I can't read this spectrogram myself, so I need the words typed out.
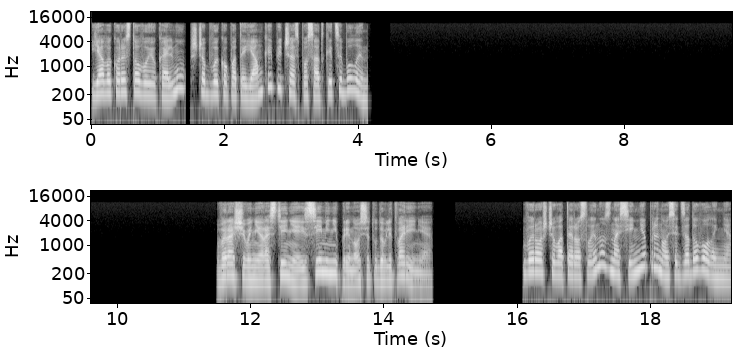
Я використовую кельму, щоб викопати ямки під час посадки цибулин. Выращивание растения из семени приносит удовлетворение. Вирощувати рослину з насіння приносить задоволення.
